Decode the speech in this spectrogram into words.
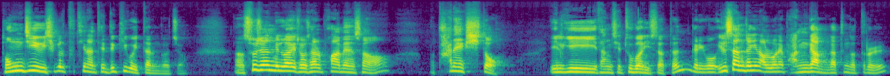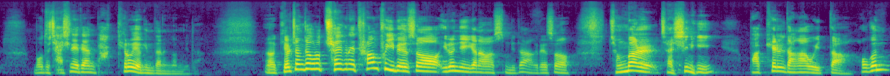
동지 의식을 푸틴한테 느끼고 있다는 거죠. 어, 수전 밀러의 조사를 포함해서 뭐 탄핵 시도, 일기 당시 두 번 있었던 그리고 일상적인 언론의 반감 같은 것들을 모두 자신에 대한 박해로 여긴다는 겁니다. 어, 결정적으로 최근에 트럼프 입에서 이런 얘기가 나왔습니다. 그래서 정말 자신이 박해를 당하고 있다. 혹은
